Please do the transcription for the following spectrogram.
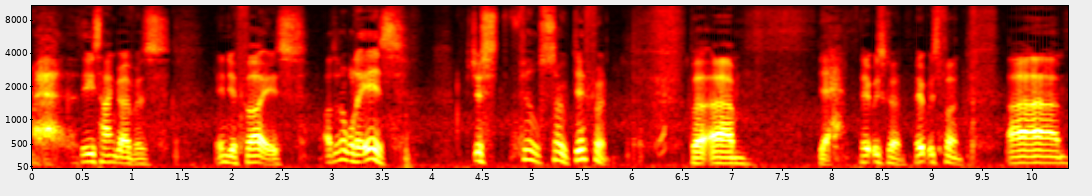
these hangovers in your thirties, I don't know what it is. It just feels so different. But um, yeah, it was good. It was fun. Um,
